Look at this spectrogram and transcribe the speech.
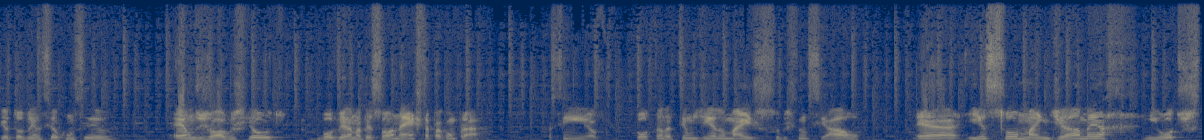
Eu tô vendo se eu consigo. É um dos jogos que eu vou virar uma pessoa honesta para comprar. Assim, eu, voltando a ter um dinheiro mais substancial, é isso, Mindjammer e outros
